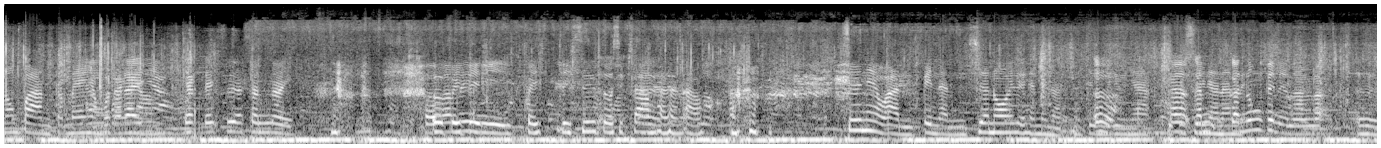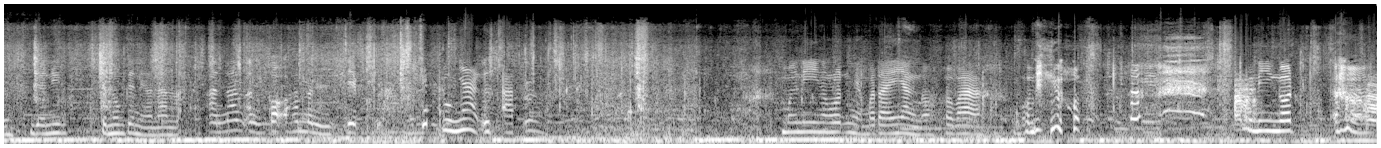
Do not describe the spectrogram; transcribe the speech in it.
น้องปานกับแม่ยังบ่ได้ยังอยากได้เสื้อสั้นในเออไปไปไปซื้อตัวสิบสามพันเอา ซื้อแนวอันเป็นอันเสื้อน้อยเลยให้มันน่ะมันจะเอออยู่เนี่ยก็จะซื้อแนวนั้นก็แหละนุ่งเป็นอย่างนั้นละเออเดี๋ยวนี้จะนุ่งกันแนวนั้นละอันนั้นอันเกาะให้มันเจ็บเจ็บดูยากอึดอัดมื้อนี้น้องรถอย่างบ่ได้อย่างเนาะเพราะว่าบ่มีงบมื้อนี้งดขอ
